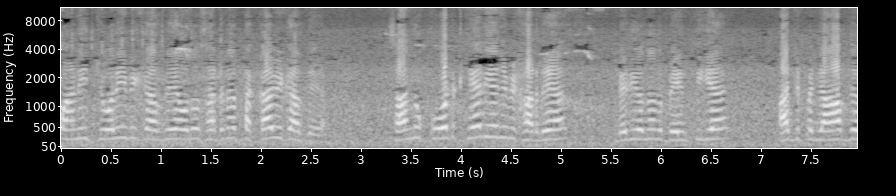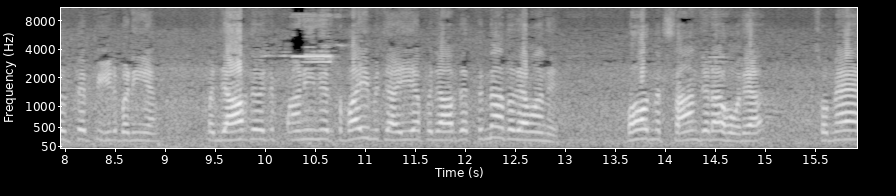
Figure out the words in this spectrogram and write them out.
ਪਾਣੀ ਚੋਰੀ ਵੀ ਕਰਦੇ ਆ, ਉਦੋਂ ਸਾਡੇ ਨਾਲ ਧੱਕਾ ਵੀ ਕਰਦੇ ਆ। ਸਾਨੂੰ ਕੋਰਟ ਕਚਹਿਰੀਆਂ 'ਚ ਵੀ ਖੜਦੇ ਆ। ਮੇਰੀ ਉਹਨਾਂ ਨੂੰ ਬੇਨਤੀ ਹੈ, ਅੱਜ ਪੰਜਾਬ ਦੇ ਉੱਤੇ ਭੀੜ ਬਣੀ ਹੈ। ਪੰਜਾਬ ਦੇ ਵਿੱਚ ਪਾਣੀ ਨੇ ਤਬਾਹੀ ਮਚਾਈ ਹੈ, ਪੰਜਾਬ ਦੇ ਤਿੰਨਾਂ ਦਰਿਆਵਾਂ ਨੇ। ਬਹੁਤ ਨੁਕਸਾਨ ਜਿਹੜਾ ਹੋ ਰਿਹਾ। ਸੋ ਮੈਂ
